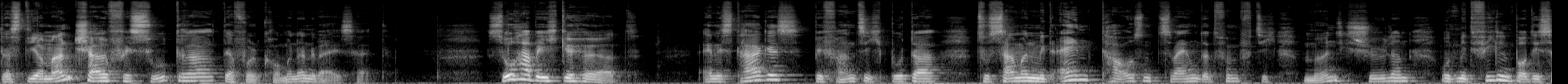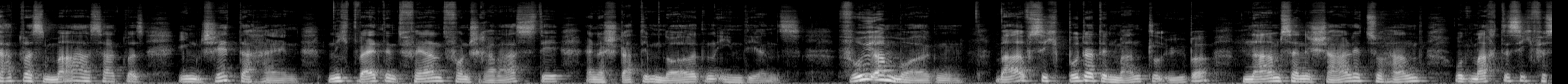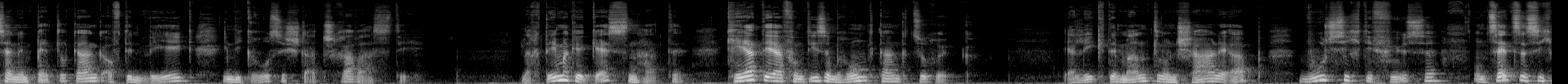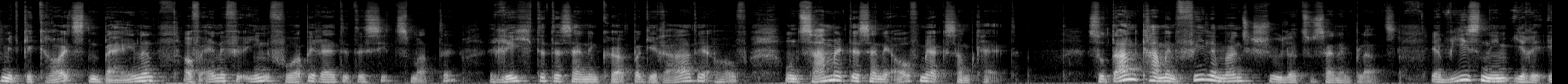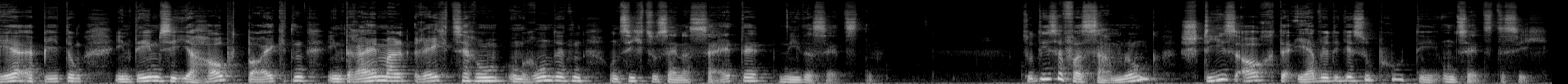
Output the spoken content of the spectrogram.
Das diamantscharfe Sutra der vollkommenen Weisheit. So habe ich gehört, eines Tages befand sich Buddha zusammen mit 1250 Mönchsschülern und mit vielen Bodhisattvas, Mahasattvas im Jetahain, nicht weit entfernt von Shravasti, einer Stadt im Norden Indiens. Früh am Morgen warf sich Buddha den Mantel über, nahm seine Schale zur Hand und machte sich für seinen Bettelgang auf den Weg in die große Stadt Shravasti. Nachdem er gegessen hatte, kehrte er von diesem Rundgang zurück. Er legte Mantel und Schale ab, wusch sich die Füße und setzte sich mit gekreuzten Beinen auf eine für ihn vorbereitete Sitzmatte, richtete seinen Körper gerade auf und sammelte seine Aufmerksamkeit. Sodann kamen viele Mönchsschüler zu seinem Platz, erwiesen ihm ihre Ehrerbietung, indem sie ihr Haupt beugten, ihn dreimal rechts herum umrundeten und sich zu seiner Seite niedersetzten. Zu dieser Versammlung stieß auch der ehrwürdige Subhuti und setzte sich.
